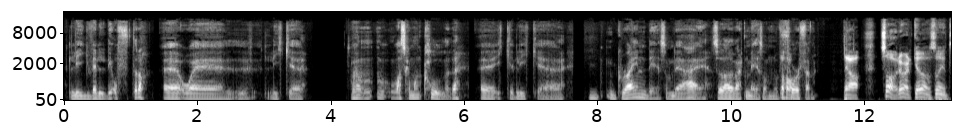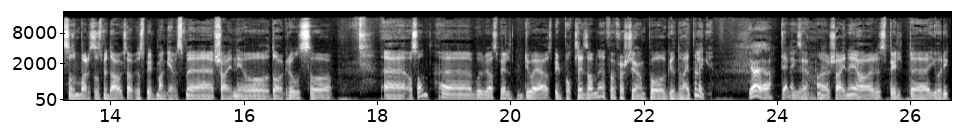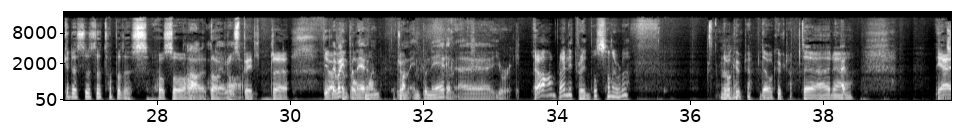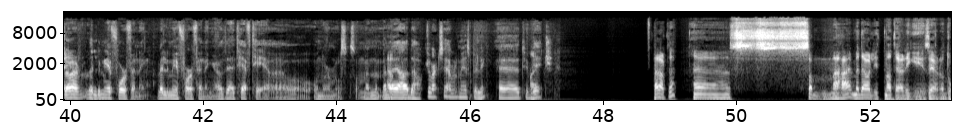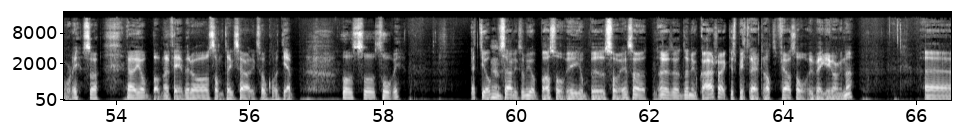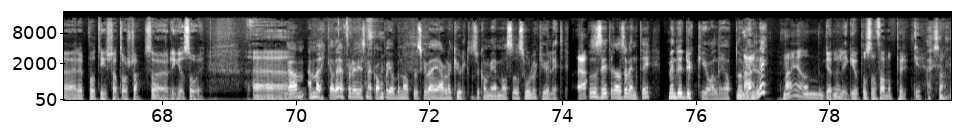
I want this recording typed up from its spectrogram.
league veldig ofte, da, uh, og er like hva, hva skal man kalle det? Ikke like grindy som det er. Så det hadde vært mer sånn for fun. Ja, så har det vært gøy. da. Sånn, bare sånn som i dag, så har vi jo spilt mange games med Shiny og Dagros og, uh, og sånn. Uh, hvor vi har spilt Du og jeg har spilt botlane sammen for første gang på gudene veit hvor lenge. Ja, ja. Det er lenge siden. Ja. Shiny har spilt uh, Jorikedes to Toppedes, og så har Ja, Dagros spilt uh, Det var imponerende. Det var en imponerende uh, Jorik. Ja, han ble litt raidboss, han gjorde det. Det var Mhm. kult, det. Det var kult, det. Det er eh, jeg, Så det har vært veldig mye forfending. Veldig mye forfending, og det er TFT og, og normals og sånn. Men, men ja. det har ikke vært så jævlig mye spilling. Uh, to BH. Her har ikke det. Uh, samme her, men det har litt med at jeg har ligget så jævla dårlig. Så jeg har jobba med feber og sånne ting, så jeg har liksom kommet hjem, og så sovet. Etter jobb, Mm. så jeg har liksom jobba og sovet, jobbe, sovet. Så ø, denne uka her så har jeg ikke spilt i det hele tatt, for jeg har sovet begge gangene. Eh, eller på tirsdag-torsdag, så jeg ligger og sover. Eh, Ja, jeg merka det, fordi vi snakka om på jobben at det skulle være jævla kult, og så kom jeg hjem og så solokue litt. Ja. Og så sitter jeg og og venter, men det dukker jo aldri opp noe. Gunley. Nei, han Gunner ligger jo på sofaen og purker, så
